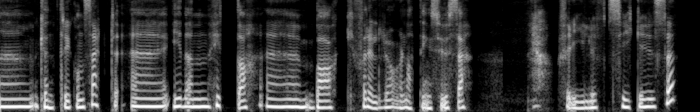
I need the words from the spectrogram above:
uh, countrykonsert uh, i den hytta uh, bak foreldreovernattingshuset. Ja, Friluftssykehuset.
